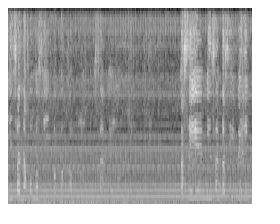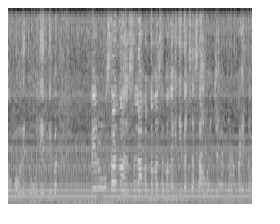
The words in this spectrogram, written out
Minsan ako masipag mag-upload, minsan ngayon. Kasi minsan kasi feeling ko paulit-ulit, di ba? Pero sana, salamat naman sa mga hindi nagsasawa dyan na kahit na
